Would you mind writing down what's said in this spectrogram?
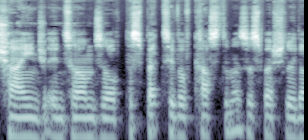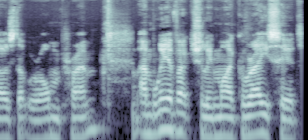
change in terms of perspective of customers, especially those that were on prem. And we have actually migrated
